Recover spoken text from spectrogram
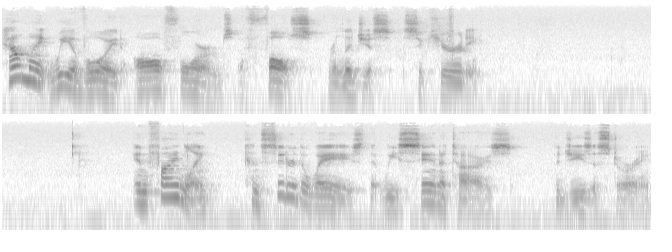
How might we avoid all forms of false religious security? And finally, consider the ways that we sanitize the Jesus story.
